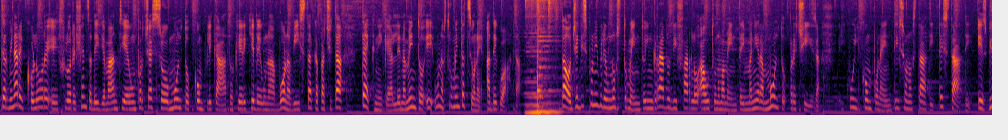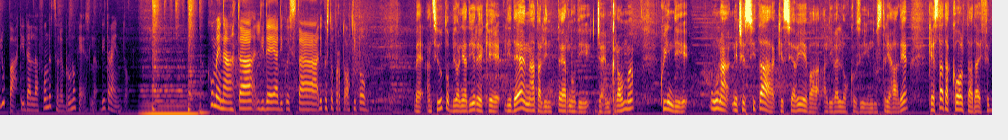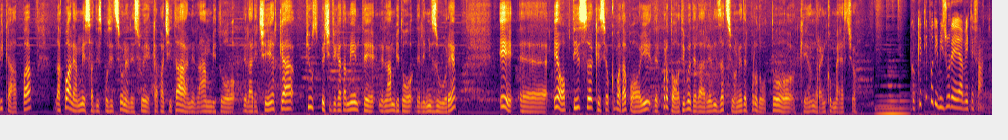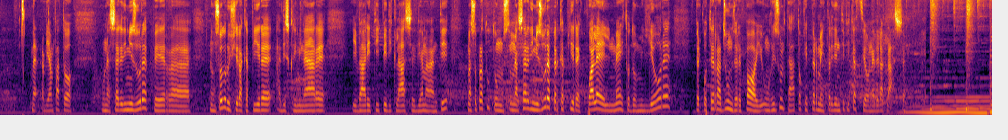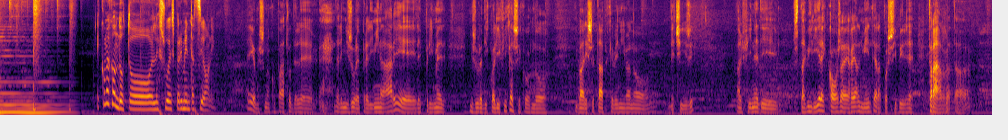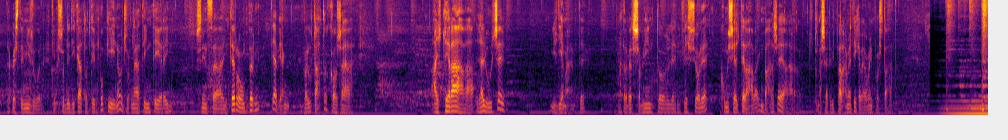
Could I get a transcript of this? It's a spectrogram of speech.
Determinare colore e fluorescenza dei diamanti è un processo molto complicato che richiede una buona vista, capacità tecniche, allenamento e una strumentazione adeguata. Da oggi è disponibile uno strumento in grado di farlo autonomamente in maniera molto precisa, i cui componenti sono stati testati e sviluppati dalla Fondazione Bruno Kessler di Trento. Come è nata l'idea di, di questo prototipo? Beh, anzitutto bisogna dire che l'idea è nata all'interno di Gemcrom, quindi una necessità che si aveva a livello così industriale, che è stata accolta da FBK, la quale ha messo a disposizione le sue capacità nell'ambito della ricerca, più specificatamente nell'ambito delle misure, e, eh, e, Optis che si è occupata poi del prototipo e della realizzazione del prodotto che andrà in commercio. Ecco, che tipo di misure avete fatto? Beh, abbiamo fatto una serie di misure per eh, non solo riuscire a capire, a discriminare i vari tipi di classe di diamanti, ma soprattutto un, una serie di misure per capire qual è il metodo migliore per poter raggiungere poi un risultato che permetta l'identificazione della classe. E come ha condotto le sue sperimentazioni? Io mi sono occupato delle, delle, misure preliminari e le prime misure di qualifica secondo i vari setup che venivano decisi al fine di stabilire cosa realmente era possibile trarre da, da queste misure. Mi sono dedicato tempo pieno, giornate intere senza interrompermi e abbiamo valutato cosa alterava la luce il diamante l'attraversamento, le riflessioni, come si alterava in base a tutta una serie di parametri che avevamo impostato.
